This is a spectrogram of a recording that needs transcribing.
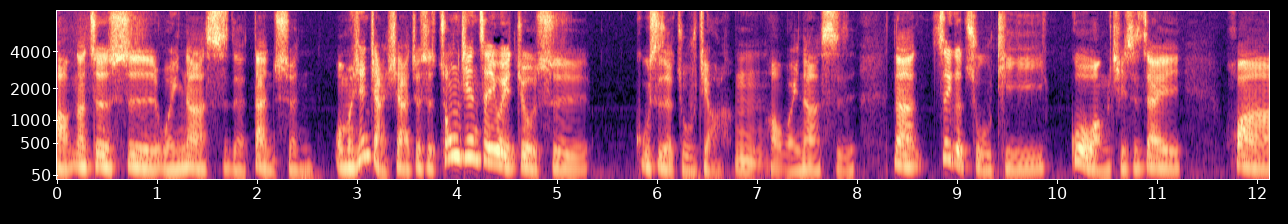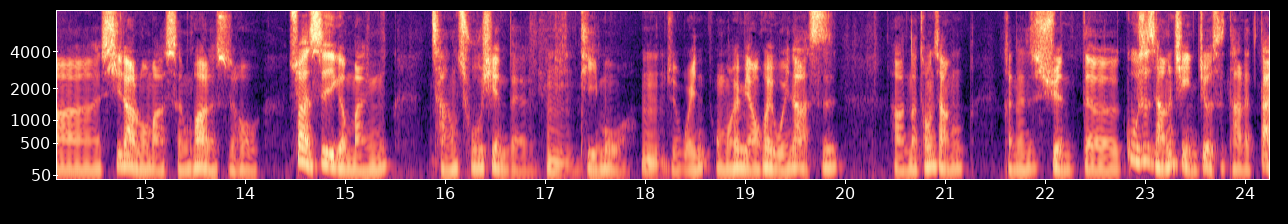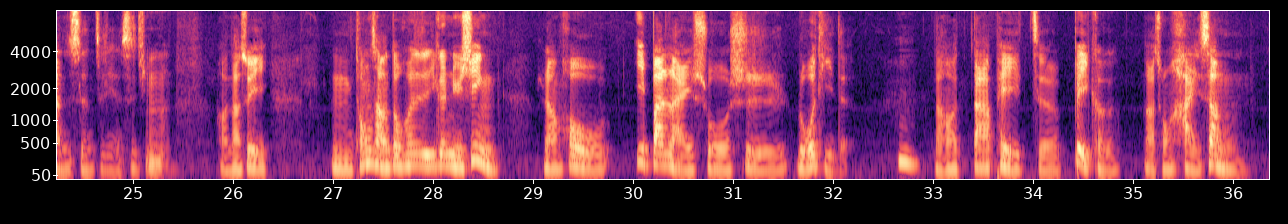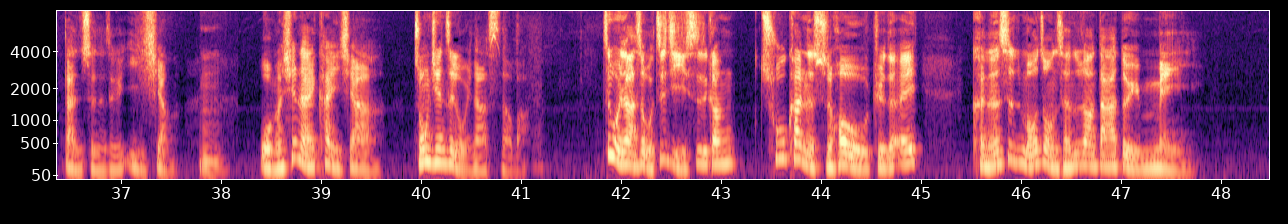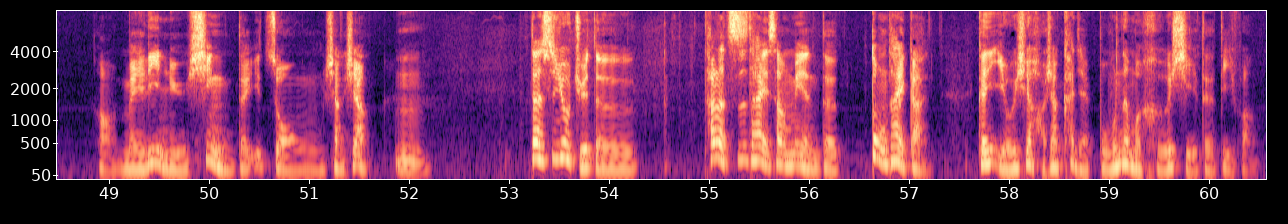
好，那这是维纳斯的诞生。我们先讲一下，就是中间这一位就是故事的主角了。嗯，好，维纳斯。那这个主题过往其实，在画希腊罗马神话的时候，算是一个蛮常出现的嗯题目嗯，就维我们会描绘维纳斯。好，那通常可能选的故事场景就是他的诞生这件事情。嗯，好，那所以嗯，通常都会是一个女性，然后。一般来说是裸体的，嗯，然后搭配着贝壳啊，从海上诞生的这个意象，嗯，我们先来看一下中间这个维纳斯，好不好？这个维纳斯我自己是刚初看的时候觉得，哎，可能是某种程度上大家对于美，啊，美丽女性的一种想象，嗯，但是又觉得她的姿态上面的动态感。跟有一些好像看起来不那么和谐的地方，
